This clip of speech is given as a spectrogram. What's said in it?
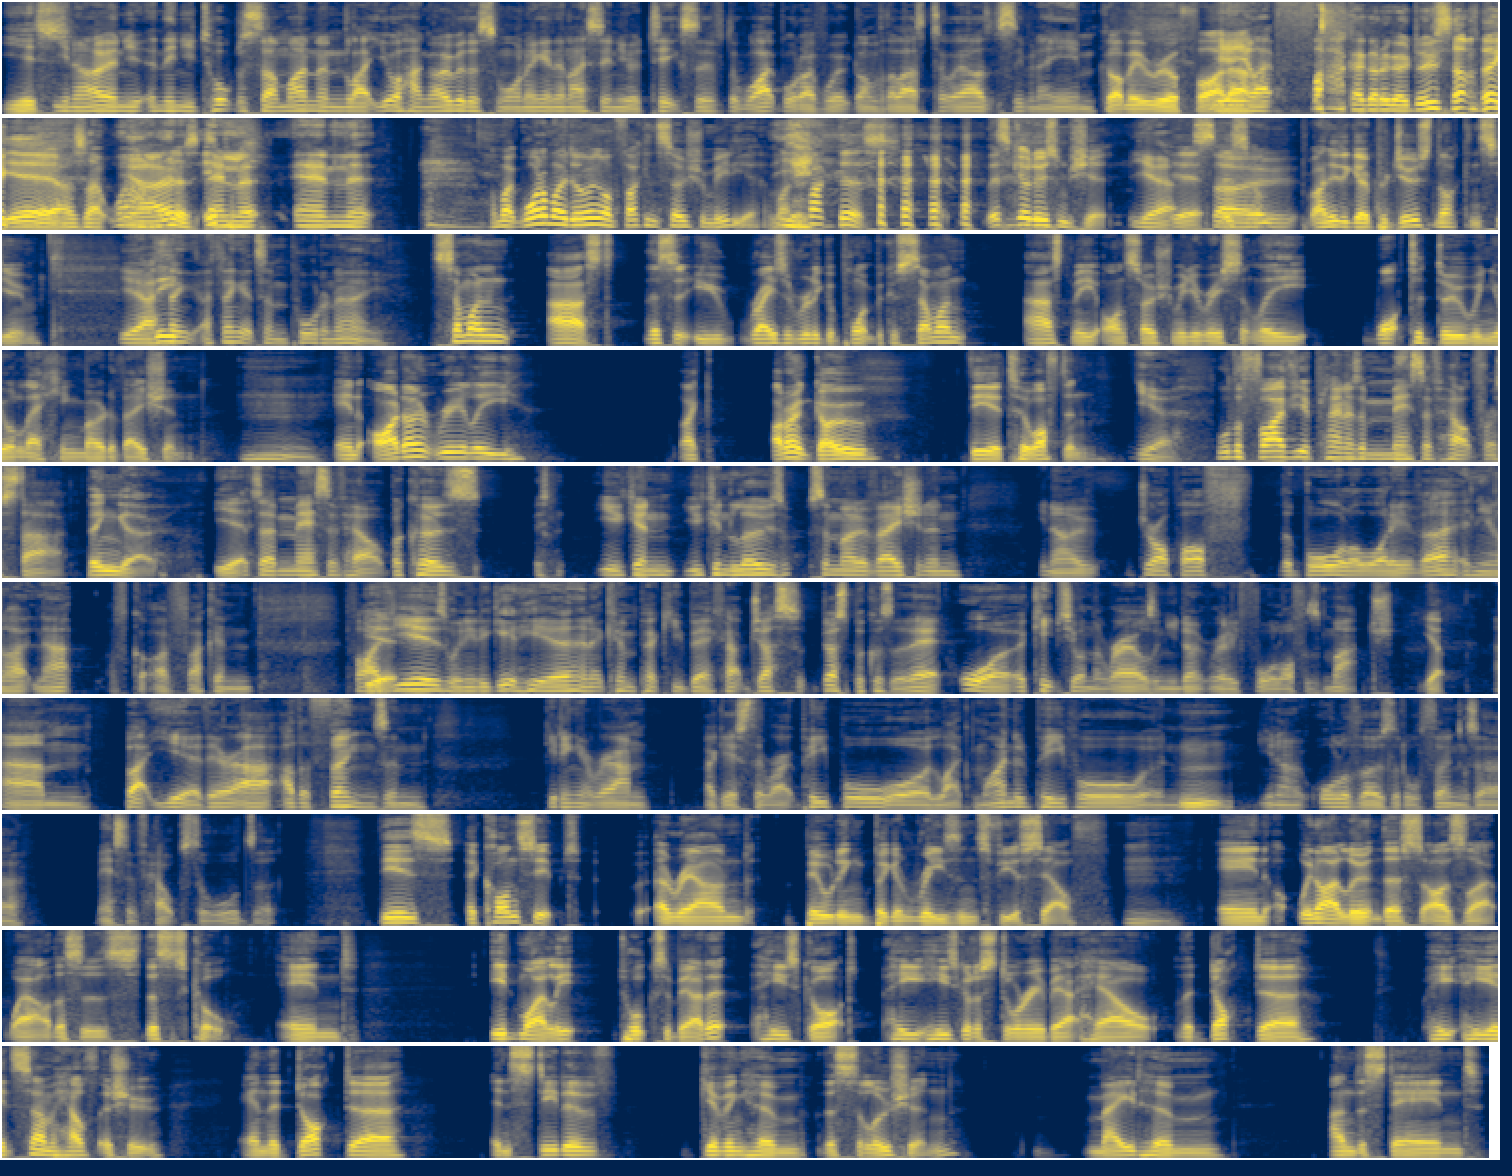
yes. you know, and you, and then you talk to someone and like you're hungover this morning and then I send you a text of the whiteboard I've worked on for the last two hours at seven AM. got me real fired yeah, up. you're like, fuck, I gotta go do something. yeah, I was like, wow, You know, that is epic. and and I'm like, what am I doing on fucking social media? I'm like, fuck this. Let's go do some shit. yeah, Yeah. so I'm- need to go produce, not consume. yeah, I think I think it's important, eh? Someone asked this. You raise a really good point because someone asked me on social media recently what to do when you're lacking motivation, Mm. and I don't really like. I don't go there too often. Yeah. Well, the five year plan is a massive help for a start. Bingo. Yeah. It's a massive help because you can you can lose some motivation and you know drop off the ball or whatever, and you're like, nah, I've got I've fucking five Yeah. years. We need to get here, and it can pick you back up just just because of that, or it keeps you on the rails and you don't really fall off as much. Yep. Um, but yeah, there are other things, and getting around, I guess, the right people or like-minded people, and Mm. you know, all of those little things are massive helps towards it. There's a concept around building bigger reasons for yourself. And when I learnt this, I was like, wow, this is this is cool. And Ed Mylett talks about it. He's got he he's got a story about how the doctor he, he had some health issue and the doctor instead of giving him the solution made him understand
